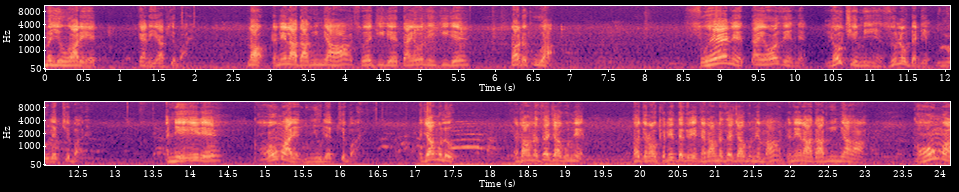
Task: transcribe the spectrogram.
မယုံရတဲ့ကံတရားဖြစ်ပါတယ်။ နောက်တနင်္လာသားသမီးများဟာဇွဲကြည့်တယ်တန်ရောစင်ကြည့်တယ်။နောက်တစ်ခုကဇွဲနဲ့တန်ရောစင်နဲ့လှုပ်ချင်မိရင်ဇွတ်လှုပ်တတ်တဲ့လူမျိုးလည်းဖြစ်ပါတယ်။အနေအေးတယ်ခေါင်းမာတဲ့လူမျိုးလည်းဖြစ်ပါတယ်။အကြောင်းမလို့2026ခုနှစ်တော့ကျွန်တော်ခရစ်တက္ကရာ2026ခုနှစ်မှာတနင်္လာသားသမီးများဟာခေါင်းမာ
